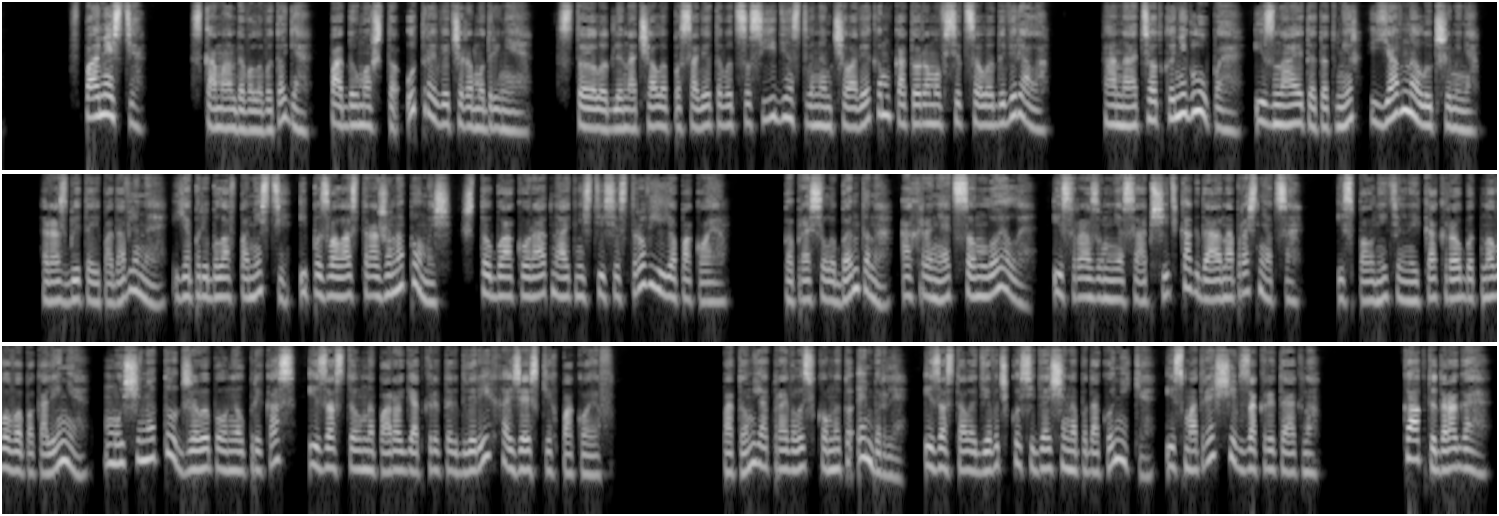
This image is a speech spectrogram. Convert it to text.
«В поместье!» — скомандовала в итоге, подумав, что утро вечера мудренее. Стоило для начала посоветоваться с единственным человеком, которому всецело доверяла. Она тетка не глупая и знает этот мир явно лучше меня. Разбитая и подавленная, я прибыла в поместье и позвала стражу на помощь, чтобы аккуратно отнести сестру в ее покое. Попросила Бентона охранять сон Лоэллы и сразу мне сообщить, когда она проснется. Исполнительный, как робот нового поколения, мужчина тут же выполнил приказ и застыл на пороге открытых дверей хозяйских покоев. Потом я отправилась в комнату Эмберли и застала девочку, сидящей на подоконнике и смотрящей в закрытое окно. «Как ты, дорогая?»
